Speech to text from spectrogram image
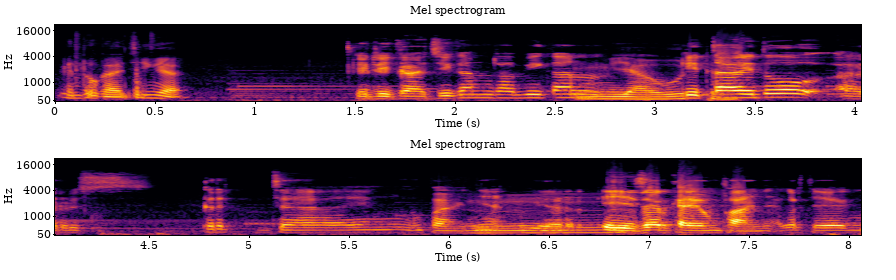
itu gaji nggak? jadi gaji kan tapi kan Hmm, ya kita itu harus kerja yang banyak Hmm. biar eh sorry, kayak yang banyak kerja yang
